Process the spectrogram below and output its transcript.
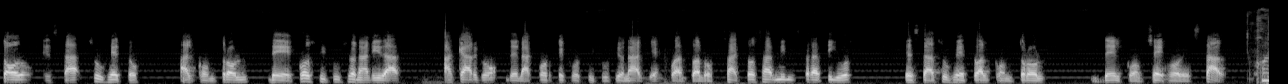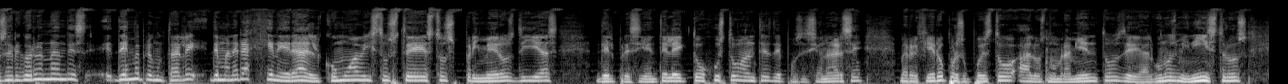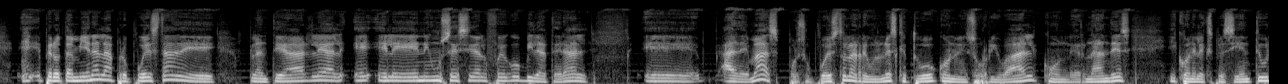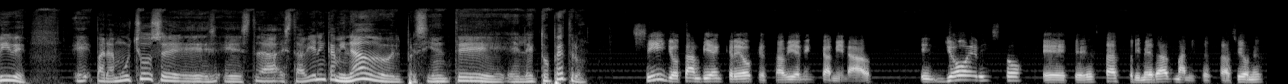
todo está sujeto al control de constitucionalidad a cargo de la Corte Constitucional y en cuanto a los actos administrativos está sujeto al control del Consejo de Estado. José Gregorio Hernández, eh, déjeme preguntarle de manera general, ¿cómo ha visto usted estos primeros días del presidente electo justo antes de posicionarse? Me refiero, por supuesto, a los nombramientos de algunos ministros, eh, pero también a la propuesta de plantearle al ELN un cese al fuego bilateral. Eh, además, por supuesto, las reuniones que tuvo con su rival, con Hernández y con el expresidente Uribe. Eh, para muchos eh, está, está bien encaminado el presidente electo Petro. Sí, yo también creo que está bien encaminado. Yo he visto que estas primeras manifestaciones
